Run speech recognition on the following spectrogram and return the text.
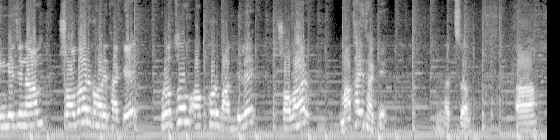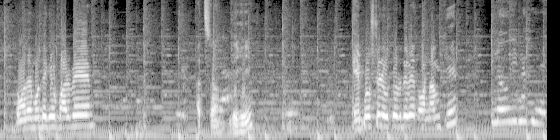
ইংরেজি নাম। সবার ঘরে থাকে। প্রথম অক্ষর বাদ দিলে সবার মাথায় থাকে। আচ্ছা তোমাদের মধ্যে কেউ পারবে? আচ্ছা দেখি। এই প্রশ্নের উত্তর দেবে তোমার নাম কি? নৌরিন আহমেদ।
